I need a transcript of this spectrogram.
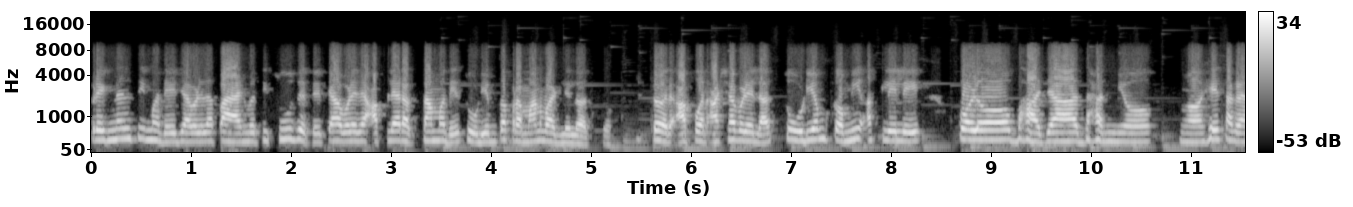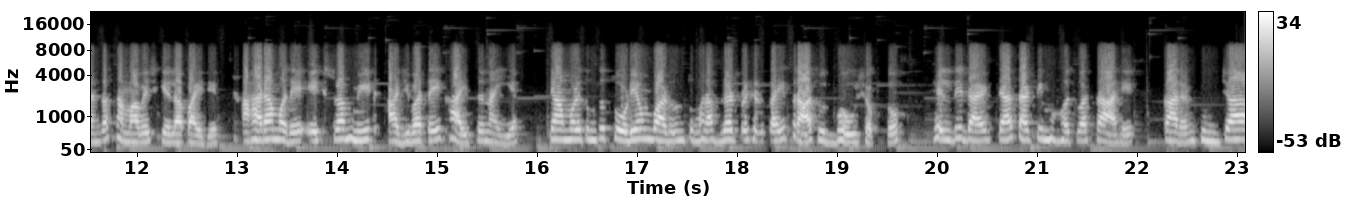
प्रेग्नन्सीमध्ये ज्या वेळेला पायांवरती सूज येते त्यावेळेला आपल्या रक्तामध्ये सोडियमचं प्रमाण वाढलेलं असतं. तर आपण अशा वेळेला सोडियम कमी असलेले फळं भाज्या धान्य हे सगळ्यांचा समावेश केला पाहिजे. आहारामध्ये एक्स्ट्रा मीठ अजिबातही खायचं नाहीये. त्यामुळे तुमचं सोडियम वाढून तुम्हाला ब्लड प्रेशरचाही त्रास उद्भवू शकतो. हेल्दी डाएट त्यासाठी महत्वाचं आहे. कारण तुमच्या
